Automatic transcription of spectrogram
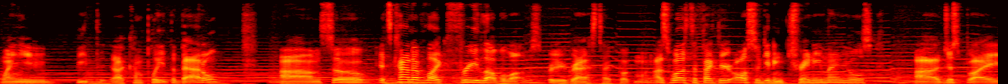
when you beat uh, complete the battle. Um, so it's kind of like free level ups for your grass type Pokemon, as well as the fact that you're also getting training manuals uh, just by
